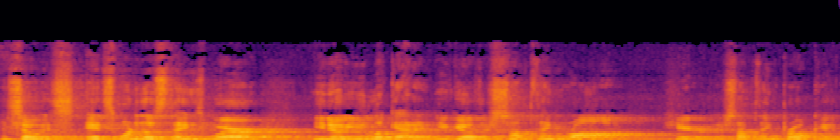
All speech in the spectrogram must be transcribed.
And so it's, it's one of those things where, you know, you look at it and you go, there's something wrong here. There's something broken.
